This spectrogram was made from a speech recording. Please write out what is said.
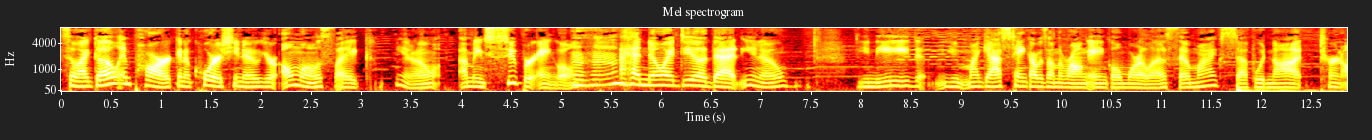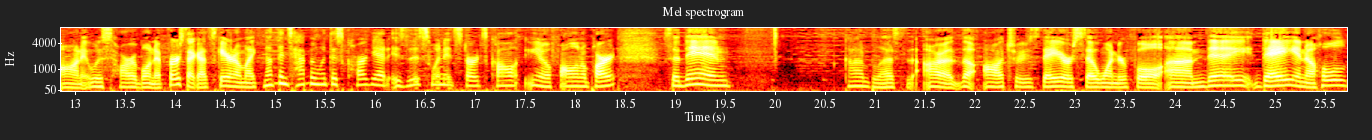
So I go and park. And of course, you know, you're almost like, you know, I mean, super angle. I had no idea that, you know, you need you, my gas tank. I was on the wrong angle, more or less, so my stuff would not turn on. It was horrible, and at first I got scared. I'm like, nothing's happened with this car yet. Is this when it starts, call, you know, falling apart? So then God bless uh, the. They are so wonderful. Um, they they and a whole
